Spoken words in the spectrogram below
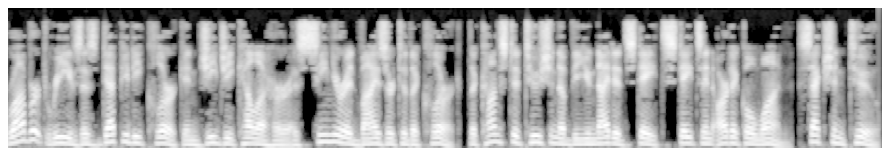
Robert Reeves is deputy clerk and Gigi Kelleher is senior advisor to the clerk. The Constitution of the United States states in Article 1, Section 2,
